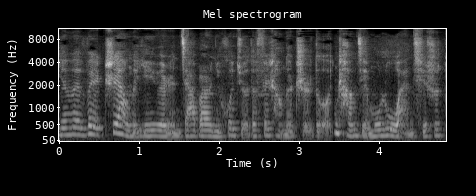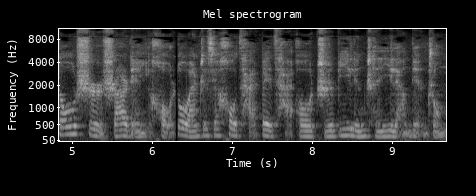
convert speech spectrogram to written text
因为为这样的音乐人加班，你会觉得非常的值得。通常节目录完其实都是十二点以后，做完这些后采备采后，直逼凌晨一两点钟，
